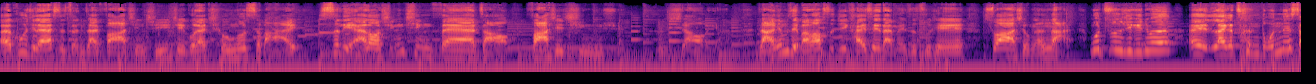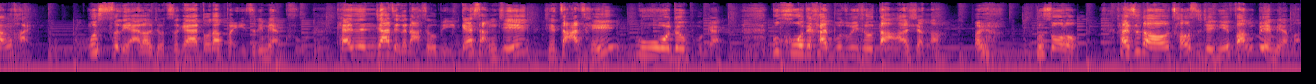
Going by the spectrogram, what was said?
哎，估计呢是正在发情期，结果呢求偶失败，失恋了，心情烦躁，发泄情绪。小样，让你们这帮老司机开车带妹子出去耍秀恩爱，我直接给你们哎来个成吨的伤害。我失恋了就只敢躲到被子里面哭，看人家这个大手臂，敢上街去砸车，我都不敢。我活得还不如一头大象啊！哎呀，不说了，还是到超市去捏方便面嘛。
